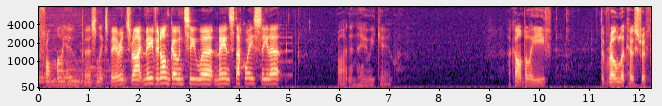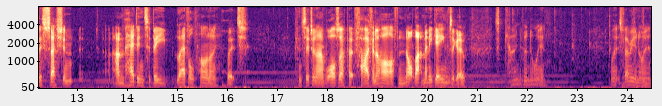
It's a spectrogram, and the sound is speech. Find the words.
from my own personal experience. Right, moving on, going to uh, Mayan Stackways. See you there. Right then, here we go. I can't believe the roller coaster of this session I'm heading to be level, aren't I? Which, considering I was up at five and a half not that many games ago, it's kind of annoying. Well, it's very annoying.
